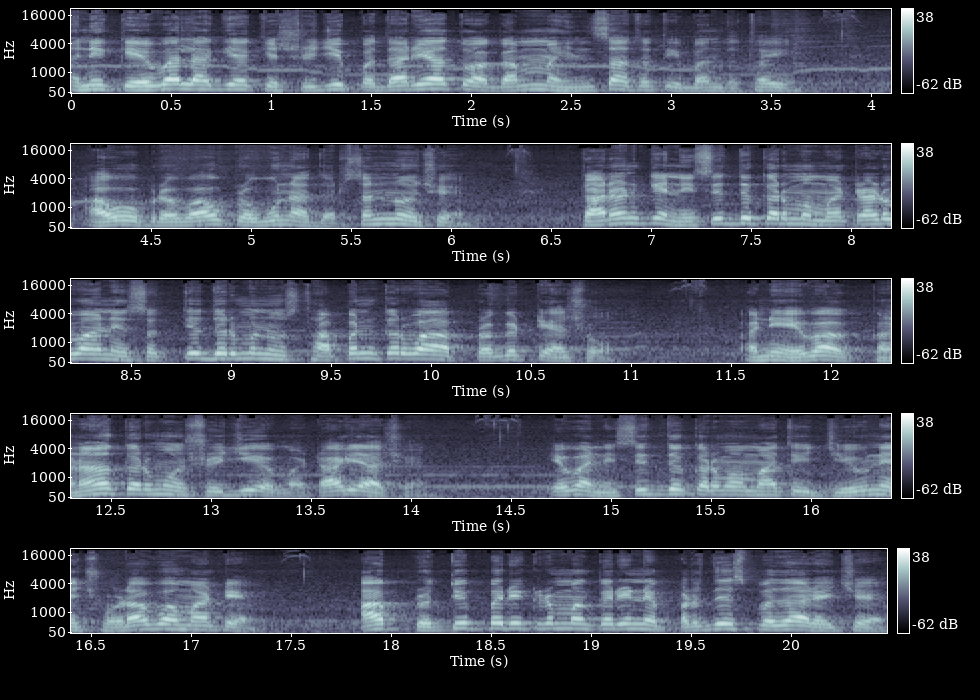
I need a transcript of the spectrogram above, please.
અને કહેવા લાગ્યા કે શ્રીજી પધાર્યા તો આ ગામમાં હિંસા થતી બંધ થઈ. આવો પ્રભાવ પ્રભુના દર્શનનો છે. કારણ કે નિષિદ્ધ કર્મ મટાડવા અને સત્ય ધર્મનું સ્થાપન કરવા પ્રગટ્યા છો. અને એવા ઘણા કર્મો શ્રીજીએ મટાડ્યા છે. એવા નિષિદ્ધ કર્મમાંથી જીવને છોડાવવા માટે આપ પૃથ્વી પરિક્રમા કરીને પરદેશ પધારે છે.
